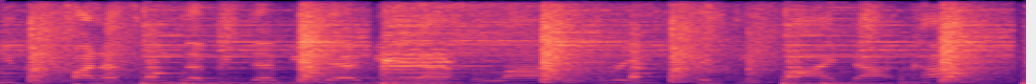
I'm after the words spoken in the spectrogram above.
You can find us on www.live365.com.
